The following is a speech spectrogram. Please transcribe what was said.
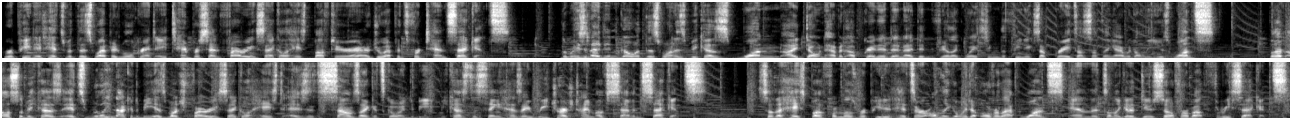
Repeated hits with this weapon will grant a 10% firing cycle haste buff to your energy weapons for 10 seconds. The reason I didn't go with this one is because, one, I don't have it upgraded and I didn't feel like wasting the Phoenix upgrades on something I would only use once, but also because it's really not going to be as much firing cycle haste as it sounds like it's going to be, because this thing has a recharge time of 7 seconds so the haste buff from those repeated hits are only going to overlap once, and it's only going to do so for about 3 seconds.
